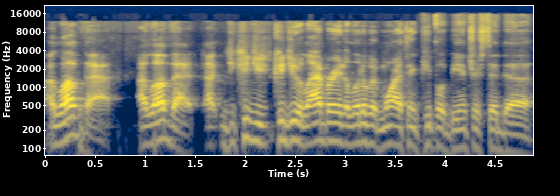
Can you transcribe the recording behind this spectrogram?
I love that. I love that. Uh, could you could you elaborate a little bit more? I think people would be interested. To,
